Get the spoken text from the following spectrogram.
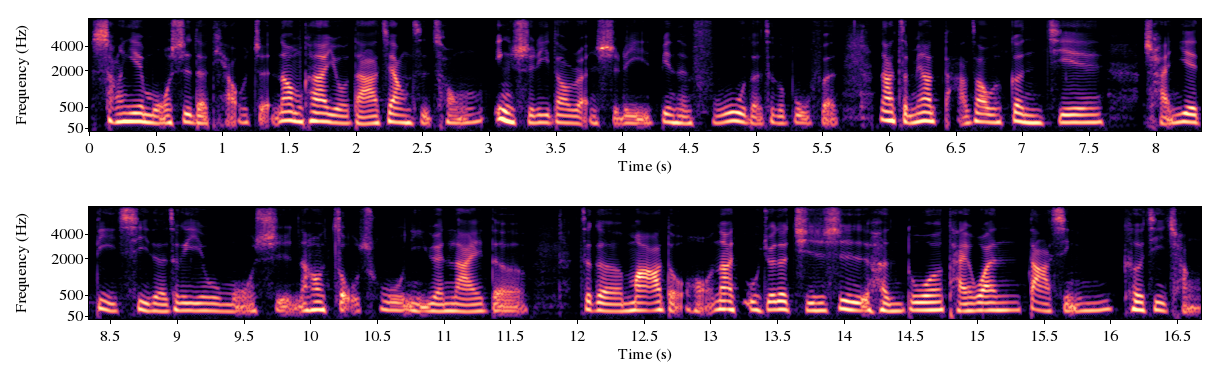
商业模式的调整。那我们看到友达这样子从硬实力到软实力变成服务的这个部分，那怎么样打造更接产业地气的这个业务模式？然后走出你原来的这个 model 哈，那我觉得其实是很多台湾大型科技厂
